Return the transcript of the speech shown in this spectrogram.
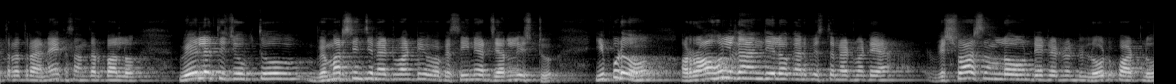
ఇతరత్ర అనేక సందర్భాల్లో వేలెత్తి చూపుతూ విమర్శించినటువంటి ఒక సీనియర్ జర్నలిస్టు. ఇప్పుడు రాహుల్ గాంధీలో కనిపిస్తున్నటువంటి విశ్వాసంలో ఉండేటటువంటి లోటుపాట్లు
